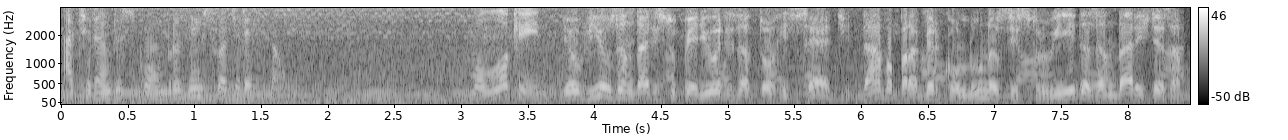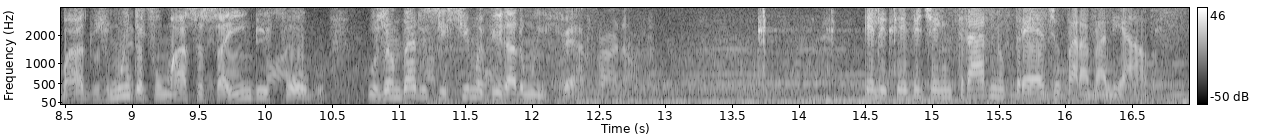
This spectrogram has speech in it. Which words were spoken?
atirando escombros em sua direção. Eu vi os andares superiores da Torre 7. Dava para ver colunas destruídas, andares desabados, muita fumaça saindo e fogo. Os andares de cima viraram um inferno. Ele teve de entrar no prédio para avaliá-lo.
